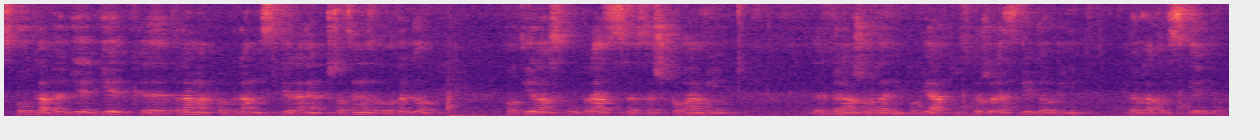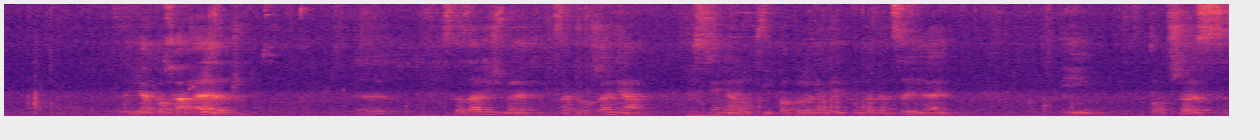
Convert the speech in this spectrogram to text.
Spółka PGG w ramach programu wspierania kształcenia zawodowego podjęła współpracę ze szkołami branżowymi powiatu zgorzeleckiego i bełchatowskiego. Jako HR y, wskazaliśmy zagrożenia istnienia luki pokoleniowej kompetencyjnej i poprzez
